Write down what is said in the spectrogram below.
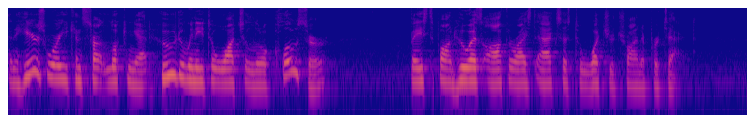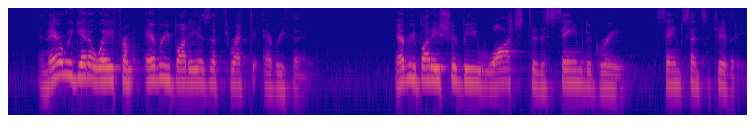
And here's where you can start looking at who do we need to watch a little closer based upon who has authorized access to what you're trying to protect. And there we get away from everybody as a threat to everything. Everybody should be watched to the same degree, same sensitivity.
